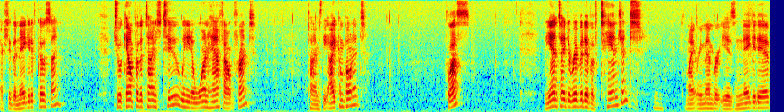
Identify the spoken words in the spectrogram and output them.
actually the negative cosine. To account for the times 2, we need a 1 half out front times the i component plus the antiderivative of tangent, might remember, is negative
